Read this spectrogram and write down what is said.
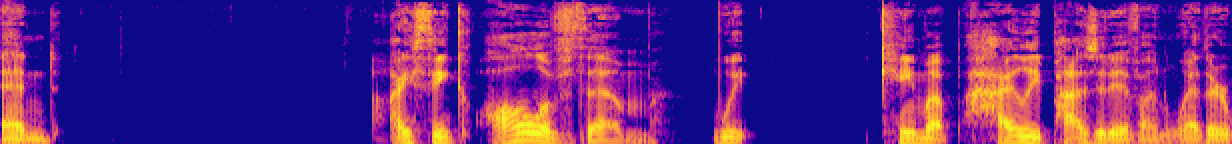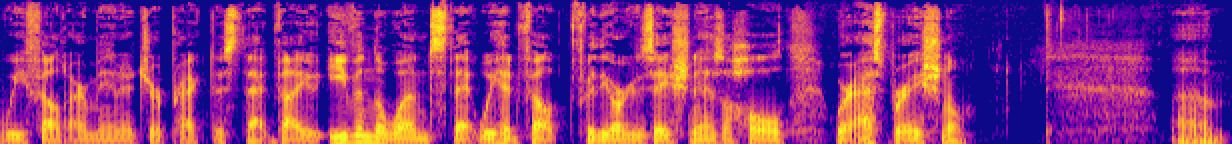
And I think all of them we came up highly positive on whether we felt our manager practiced that value. Even the ones that we had felt for the organization as a whole were aspirational. Um,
